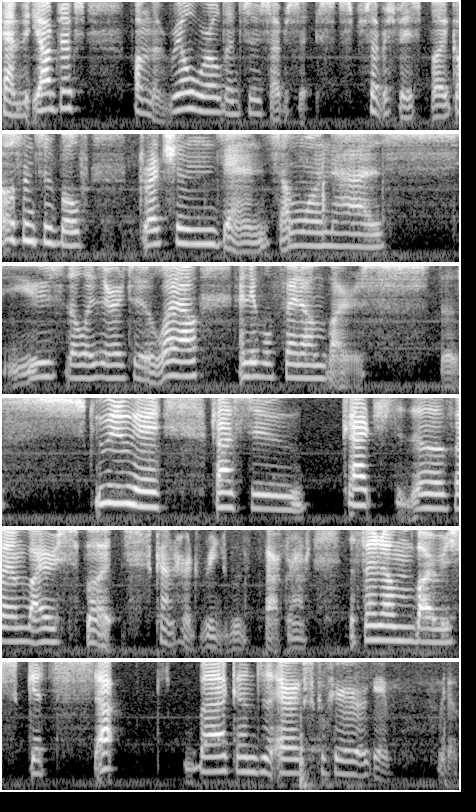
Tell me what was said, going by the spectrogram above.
can be objects from the real world into cyberspace, cyberspace, but it goes into both directions, and someone has used the laser to let out an evil phantom virus. The Scooby-Doo gang tries to catch the phantom virus, but it's kind of hard to read with background. The phantom virus gets sapped back into Eric's computer game. We go.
